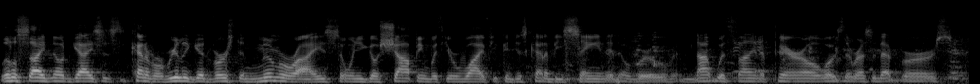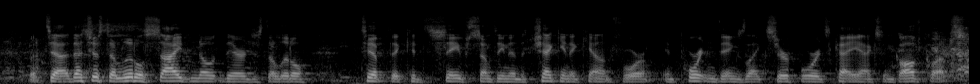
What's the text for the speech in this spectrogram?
Little side note, guys, it's kind of a really good verse to memorize. So when you go shopping with your wife, you can just kind of be saying it over and over. Not with fine apparel. What was the rest of that verse? But uh, that's just a little side note there, just a little tip that could save something in the checking account for important things like surfboards, kayaks, and golf clubs.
